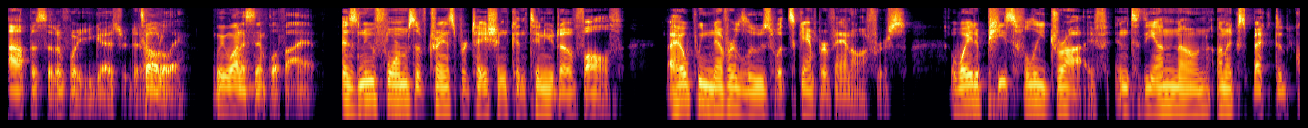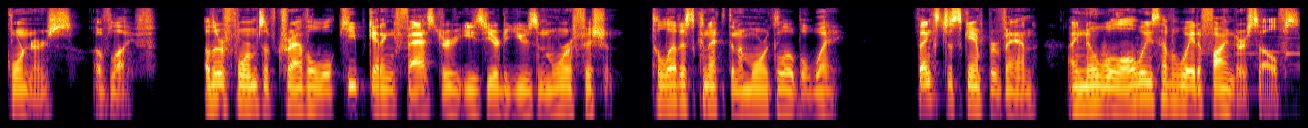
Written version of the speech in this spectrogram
opposite of what you guys are doing. Totally. We want to simplify it. As new forms of transportation continue to evolve, I hope we never lose what Scamper Van offers a way to peacefully drive into the unknown, unexpected corners of life. Other forms of travel will keep getting faster, easier to use, and more efficient to let us connect in a more global way. Thanks to Scamper Van, I know we'll always have a way to find ourselves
